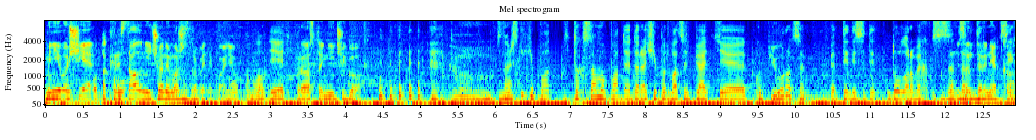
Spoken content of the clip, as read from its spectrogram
Мені вообще Отаку. кристал нічого не може зробити, поняв? Обалдеть. Просто нічого. Знаєш, скільки пад... так само падає, до речі, по 25 е, купюр, це 50 доларових зендер... Зендерняка. цих.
